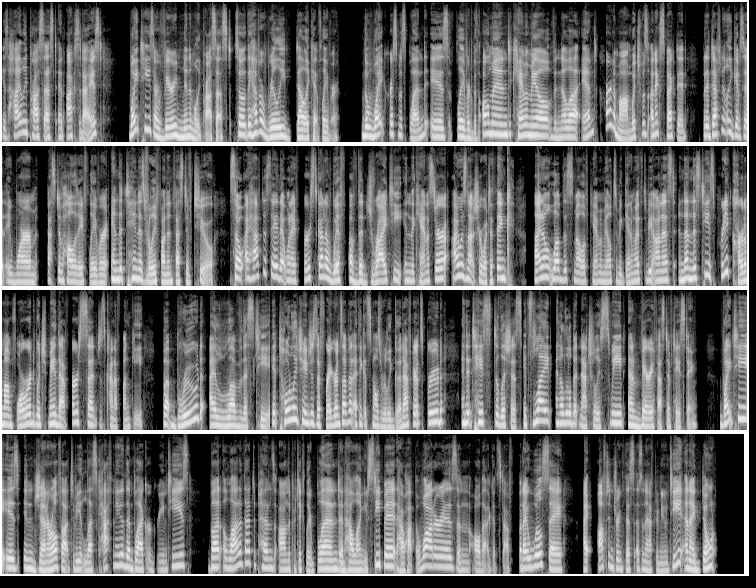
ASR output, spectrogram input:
is highly processed and oxidized, white teas are very minimally processed. So they have a really delicate flavor. The White Christmas blend is flavored with almond, chamomile, vanilla, and cardamom, which was unexpected, but it definitely gives it a warm, festive holiday flavor. And the tin is really fun and festive too. So I have to say that when I first got a whiff of the dry tea in the canister, I was not sure what to think. I don't love the smell of chamomile to begin with, to be honest. And then this tea is pretty cardamom forward, which made that first scent just kind of funky. But brewed, I love this tea. It totally changes the fragrance of it. I think it smells really good after it's brewed and it tastes delicious. It's light and a little bit naturally sweet and very festive tasting. White tea is in general thought to be less caffeinated than black or green teas, but a lot of that depends on the particular blend and how long you steep it, how hot the water is, and all that good stuff. But I will say, I often drink this as an afternoon tea, and I don't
